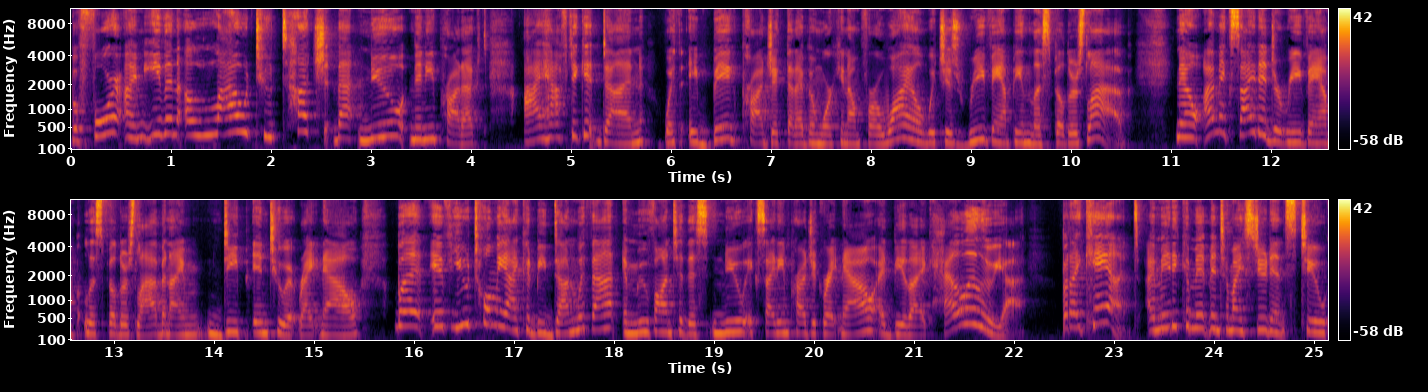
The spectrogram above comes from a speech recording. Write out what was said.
Before I'm even allowed to touch that new mini product, I have to get done with a big project that I've been working on for a while, which is revamping List Builders Lab. Now, I'm excited to revamp List Builders Lab and I'm deep into it right now. But if you told me I could be done with that and move on to this new exciting project right now, I'd be like, hallelujah but I can't. I made a commitment to my students to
